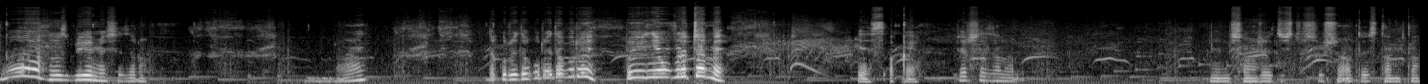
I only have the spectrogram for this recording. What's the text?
No, rozbijemy się zaraz. Dobra. Do góry, do góry, do góry! Bo jej nie uwleczemy! Jest, okej. Pierwsza za nami. Nie myślałam, że gdzieś tu słyszę, a to jest tamta.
